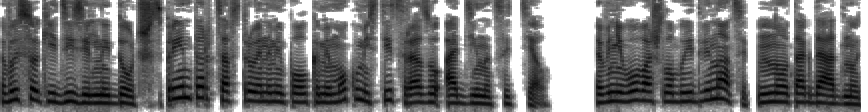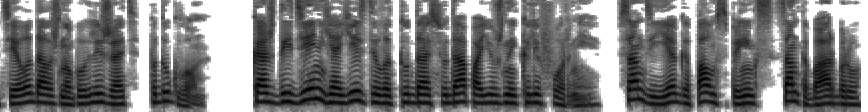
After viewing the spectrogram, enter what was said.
высокий дизельный Dodge Sprinter со встроенными полками, мог уместить сразу 11 тел. В него вошло бы и 12, но тогда одно тело должно было лежать под углом. Каждый день я ездила туда-сюда по Южной Калифорнии, в Сан-Диего, Палм-Спрингс, Санта-Барбару,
